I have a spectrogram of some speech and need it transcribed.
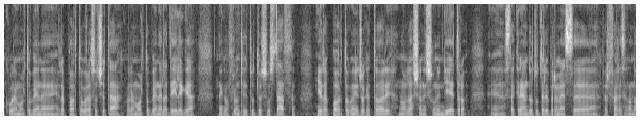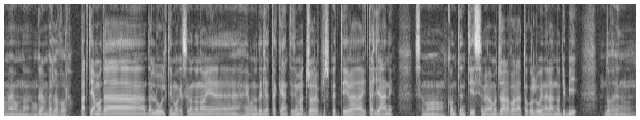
cura molto bene il rapporto con la società, cura molto bene la delega nei confronti di tutto il suo staff, il rapporto con i giocatori, non lascia nessuno indietro, eh, sta creando tutte le premesse per fare secondo me un, un gran bel lavoro. Partiamo da, dall'ultimo che secondo noi è, è, uno degli attaccanti di maggiore prospettiva italiani, siamo contentissimi, avevamo già lavorato con lui nell'anno di B dove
